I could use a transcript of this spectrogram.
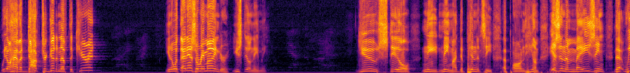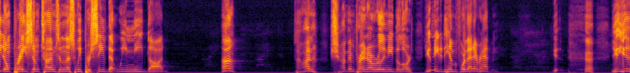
We don't have a doctor good enough to cure it. You know what that is? A reminder. You still need me. You still need me, my dependency upon Him. Isn't amazing that we don't pray sometimes unless we perceive that we need God? Huh? So I, I've been praying, I really need the Lord. You needed Him before that ever happened. You, You, you,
